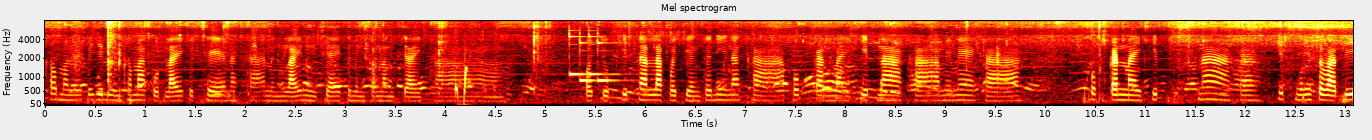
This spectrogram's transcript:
เข้ามาแล้วก็อย่าลืมเข้ามากดไลค์กดแชร์นะคะหนึ่งไลค์หนึ่งแชร์คือหนึ่งกำลังใจค่ะ ขอจบคลิปน่ารักไปเพียงเท่านี้นะคะ พบกันใหม่คลิปหน้าค่ะแม่แม่ค่ะ พบกันใหม่คลิปหน้าค่ะ คลิปนี้สวัสดี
